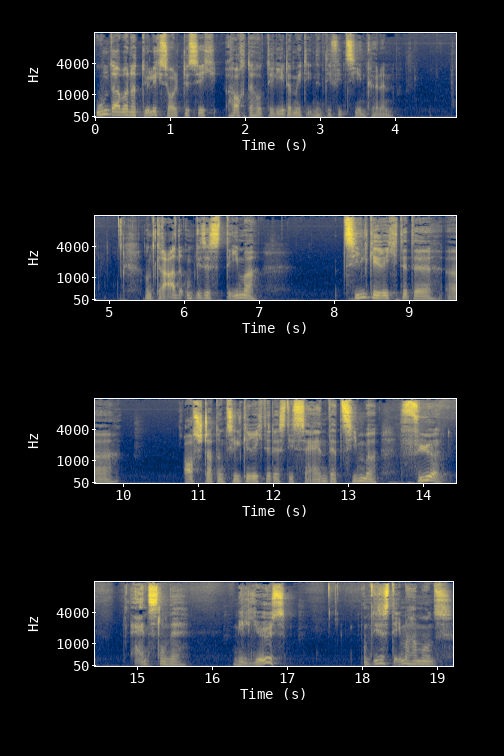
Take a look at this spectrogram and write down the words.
Und aber natürlich sollte sich auch der Hotelier damit identifizieren können. Und gerade um dieses Thema zielgerichtete äh, Ausstattung, zielgerichtetes Design der Zimmer für einzelne Milieus, um dieses Thema haben wir uns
